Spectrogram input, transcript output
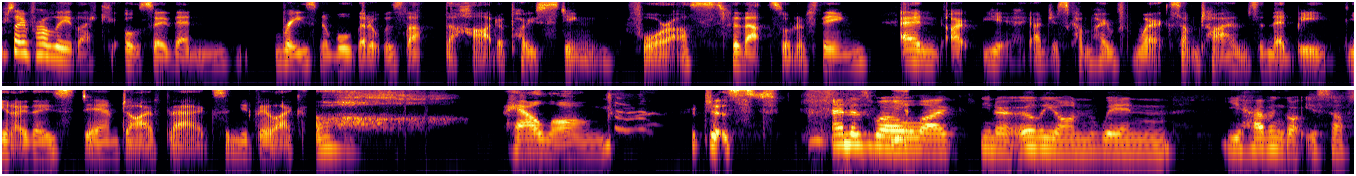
So probably like also then reasonable that it was the, the harder posting for us for that sort of thing. And I, yeah, I'd just come home from work sometimes and there'd be, you know, those damn dive bags and you'd be like, oh, how long? just. And as well, yeah. like, you know, early on when you haven't got your stuff,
